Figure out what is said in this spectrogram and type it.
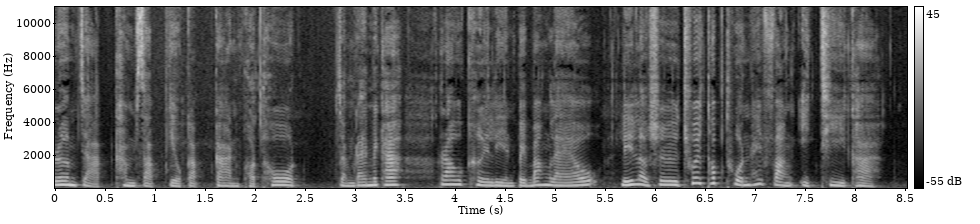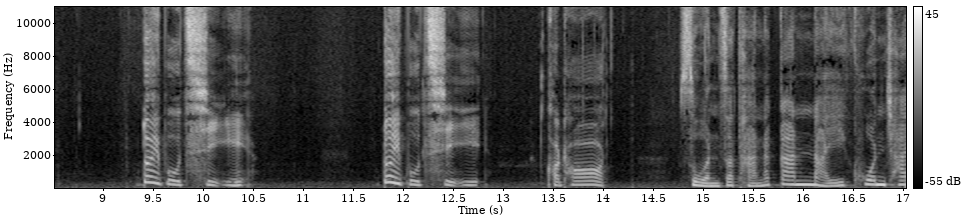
เริ่มจากคำศัพท์เกี่ยวกับการขอโทษจำได้ไหมคะ เราเคยเรียนไปบ้างแล้วลิเหล่าชื่อช่วยทบทวนให้ฟังอีกทีค่ะ 对不起对不起 ขอโทษ ส่วนสถานการณ์ไหนควรใช้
